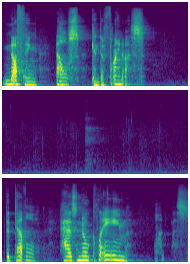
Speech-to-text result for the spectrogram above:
nothing else can define us. The devil has no claim on us.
